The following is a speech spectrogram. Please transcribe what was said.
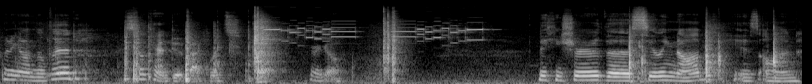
Putting on the lid. I still can't do it backwards. There we go. Making sure the sealing knob is on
